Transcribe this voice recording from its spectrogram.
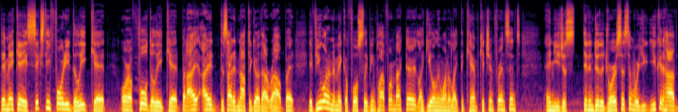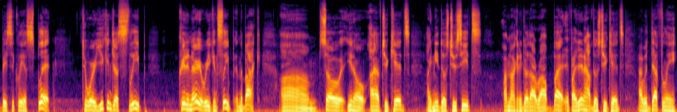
they make a 60 40 delete kit or a full delete kit but I, I decided not to go that route. But if you wanted to make a full sleeping platform back there like you only wanted like the camp kitchen for instance and you just didn't do the drawer system where you, you could have basically a split to where you can just sleep create an area where you can sleep in the back. Um, so you know i have two kids. I need those two seats I'm not going to go that route. But if I didn't have those two kids, I would definitely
